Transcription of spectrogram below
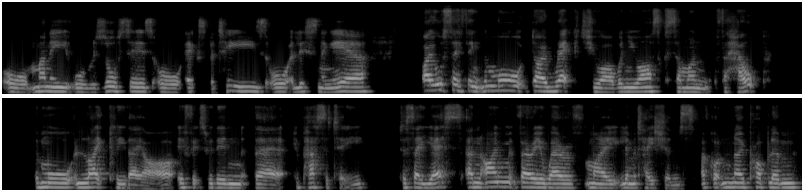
or money or resources or expertise or a listening ear. I also think the more direct you are when you ask someone for help the more likely they are if it's within their capacity to say yes. And I'm very aware of my limitations. I've got no problem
